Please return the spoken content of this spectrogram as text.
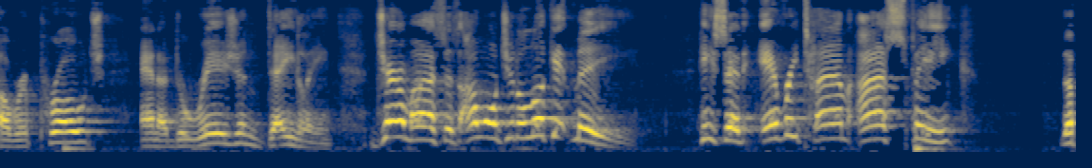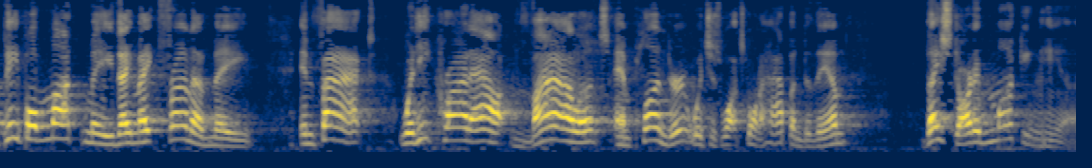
a reproach and a derision daily. Jeremiah says, I want you to look at me. He said, every time I speak, the people mock me. They make fun of me. In fact, when he cried out violence and plunder, which is what's going to happen to them, they started mocking him.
